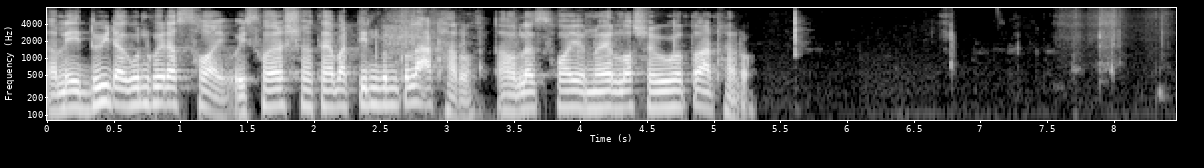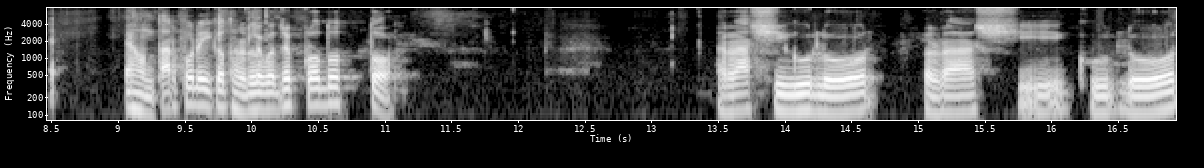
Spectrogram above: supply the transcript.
তাহলে এই দুইটা গুণ করে ছয়, ওই ছয়ের সাথে আবার তিন গুণ করলে আঠারো। তাহলে ছয় নয়ের লসাগু কত আঠারো। এখন তারপরে এই কথাটা লিখব যে প্রদত্ত রাশিগুলোর রাশিগুলোর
